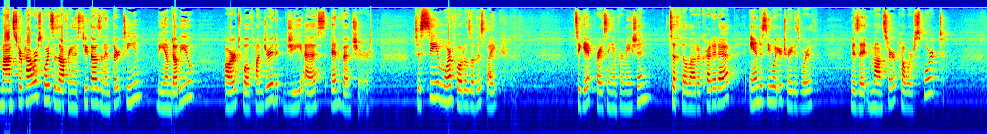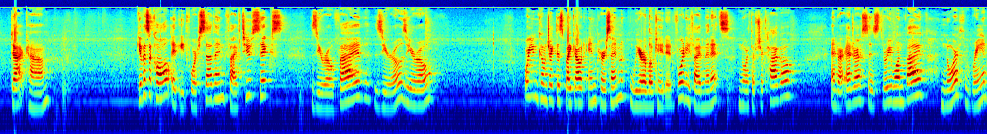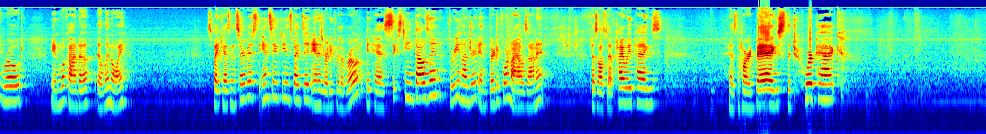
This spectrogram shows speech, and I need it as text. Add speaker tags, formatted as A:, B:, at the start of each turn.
A: Monster Power Sports is offering this 2013 BMW R1200 GS Adventure. To see more photos of this bike, to get pricing information, to fill out a credit app, and to see what your trade is worth, visit monsterpowersport.com. Give us a call at 847 526 0500 or you can come check this bike out in person. We are located 45 minutes north of Chicago, and our address is 315 North Rand Road in Wauconda, Illinois. This bike has been serviced and safety inspected and is ready for the road. It has 16,334 miles on it. Does also have highway pegs. Has the hard bags, the tour pack,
